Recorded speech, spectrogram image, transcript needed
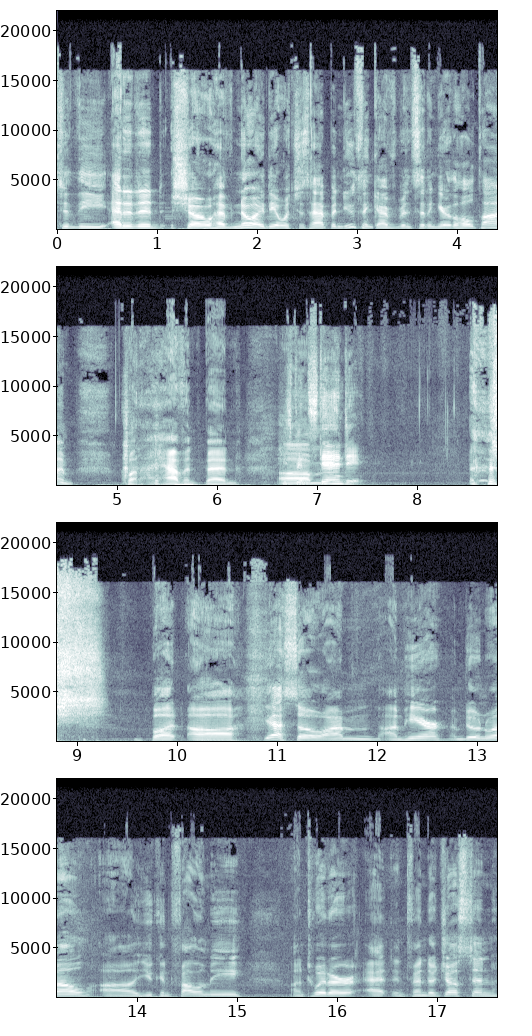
to the edited show have no idea what just happened. You think I've been sitting here the whole time, but I haven't been. He's been Um, standing. But uh, yeah, so I'm I'm here. I'm doing well. Uh, you can follow me on Twitter at InfendoJustin.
